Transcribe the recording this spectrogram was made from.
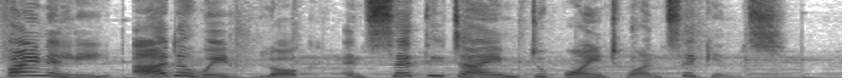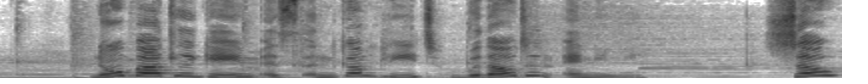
Finally, add a wait block and set the time to 0.1 seconds. No battle game is incomplete without an enemy. So,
